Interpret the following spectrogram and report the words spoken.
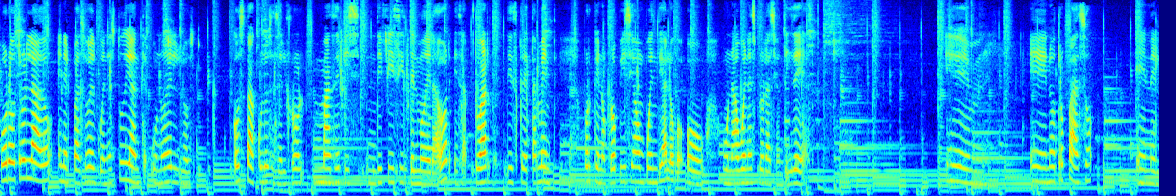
Por otro lado, en el paso del buen estudiante, uno de los obstáculos es el rol más difícil del moderador, es actuar discretamente, porque no propicia un buen diálogo o una buena exploración de ideas. Em, en otro paso, en el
